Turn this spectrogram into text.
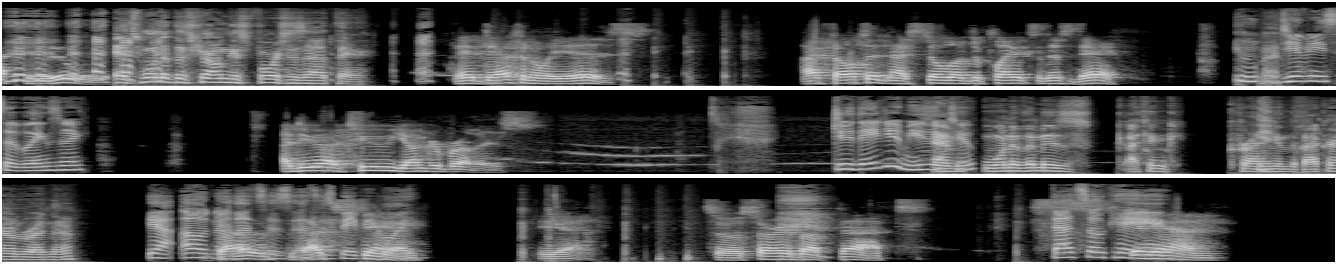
absolutely. it's one of the strongest forces out there. it definitely is. I felt it and I still love to play it to this day. Do you have any siblings, Nick? I do have two younger brothers. Do they do music And too? one of them is, I think, crying in the background right now. Yeah. Oh no, That that's was- his. That's, his baby Stan. boy. Yeah. So sorry about that. That's okay. Stan. I might have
